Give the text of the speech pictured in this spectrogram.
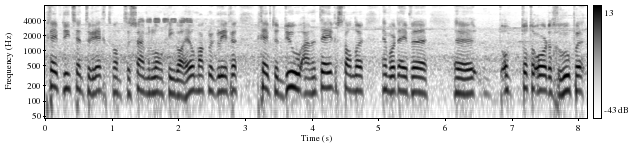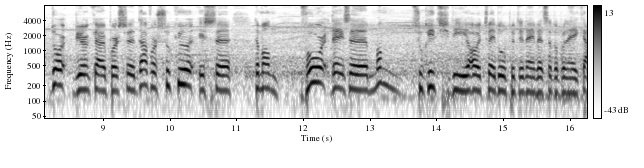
geeft niets en terecht. Want eh, Simon Long ging wel heel makkelijk liggen. Geeft een duw aan een tegenstander en wordt even tot de orde geroepen door Björn Kuipers. Daarvoor Sukur is eh, de man voor deze Mandzukic die ooit twee doelpunten in één wedstrijd op een EK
